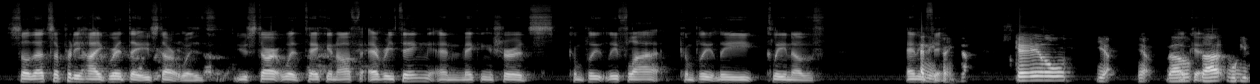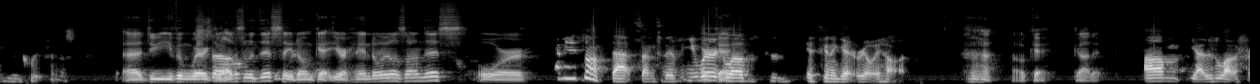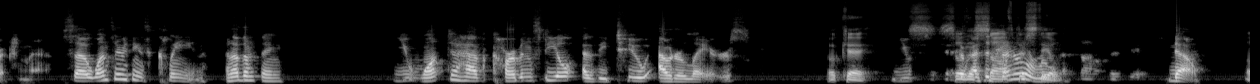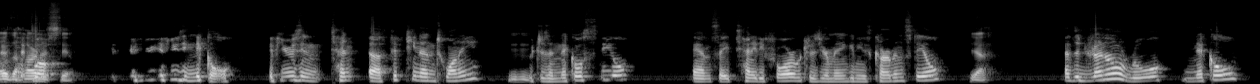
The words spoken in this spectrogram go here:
So that's a pretty high grit that you start with. You start with taking off everything and making sure it's completely flat, completely clean of anything. Anything. Scale, yeah, yeah. That, Okay. that will give you inclusions. Uh, do you even wear So- gloves with this so you don't get your hand oils on this? Or I mean, it's not that sensitive. You wear Okay. gloves because it's going to get really hot. okay, got it. Um, yeah, there's a lot of friction there. So once everything is clean, another thing, you want to have carbon steel as the two outer layers. Okay. You So the softer steel. rule- no, Oh, the Well- harder steel. if, you, if you're using nickel, if you're using 10, uh, 15N20, Mhm. which is a nickel steel, and say 1084, which is your manganese carbon steel, Yeah. as a general rule, nickel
